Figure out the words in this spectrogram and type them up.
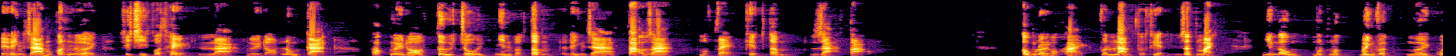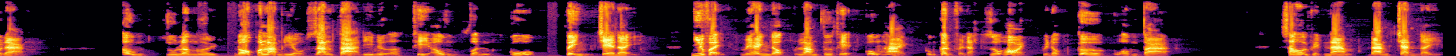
để đánh giá một con người thì chỉ có thể là người đó nông cạn hoặc người đó từ chối nhìn vào tâm để đánh giá tạo ra một vẻ thiện tâm giả tạo. Ông Đoàn Ngọc Hải vẫn làm từ thiện rất mạnh, nhưng ông một mực bênh vực người của đảng. Ông dù là người đó có làm điều gian tả đi nữa thì ông vẫn cố tình che đậy. Như vậy, về hành động làm từ thiện của ông Hải cũng cần phải đặt dấu hỏi về động cơ của ông ta xã hội Việt Nam đang tràn đầy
